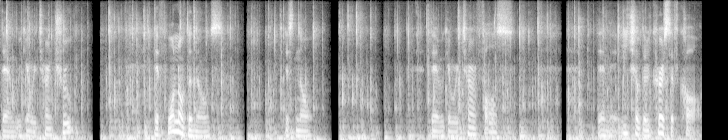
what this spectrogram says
then we can return true. If one of the nodes is null, then we can return false. Then each of the recursive call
